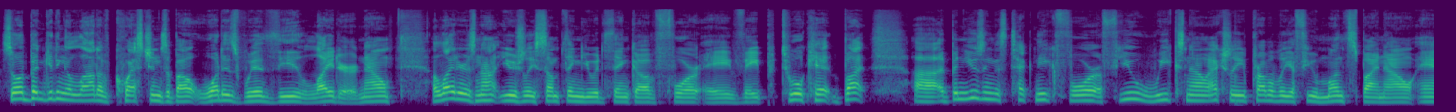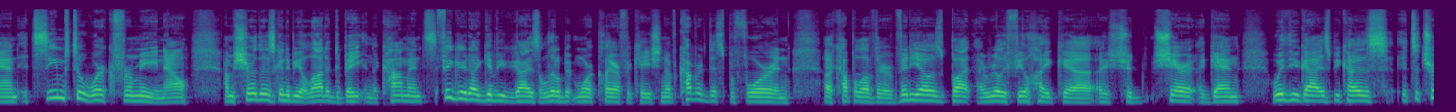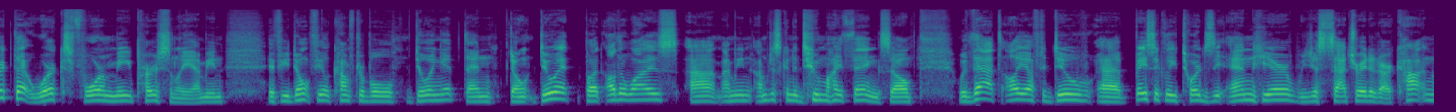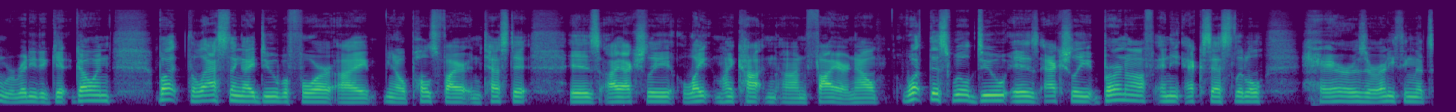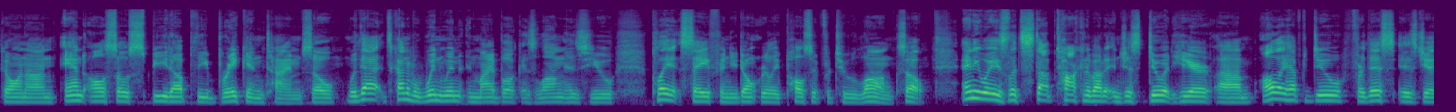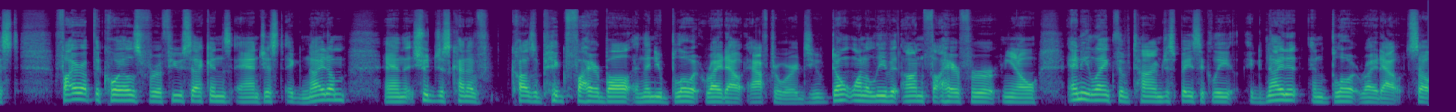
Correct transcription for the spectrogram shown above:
So I've been getting a lot of questions about what is with the lighter. Now, a lighter is not usually something you would think of for a vape toolkit, but uh, I've been using this technique for a few weeks now, actually probably a few months by now, and it seems to work for me. Now, I'm sure there's going to be a lot of debate in the comments. Figured I'd give you guys a little bit more clarification. I've covered this before in a couple other videos, but I really feel like uh, I should share it again with you guys because it's a trick that works for me personally. I mean, if you don't feel comfortable doing it, then don't do it. But otherwise, uh, I mean, I'm just going to do my thing. So with that, all you have to do, uh, basically towards the end here, we just saturated our cotton. We're ready to get going. But the last thing I do before I, you know, pulse fire and test it is I actually light my cotton on fire. Now, what this will do is actually burn off any excess little hairs or anything that's going on and also speed up the break-in time. So with that, it's kind of a win-win in my book as long as you play it safe and you don't really pulse it for too long. So anyways, let's stop talking about it and just do it here. Um, all I have to do for this is just fire up the coils for a few seconds and just ignite them and it should just kind of cause a big fireball and then you blow it right out afterwards. You don't want to leave it on fire for, you know, any length of time. Just basically ignite it and blow it right out. So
